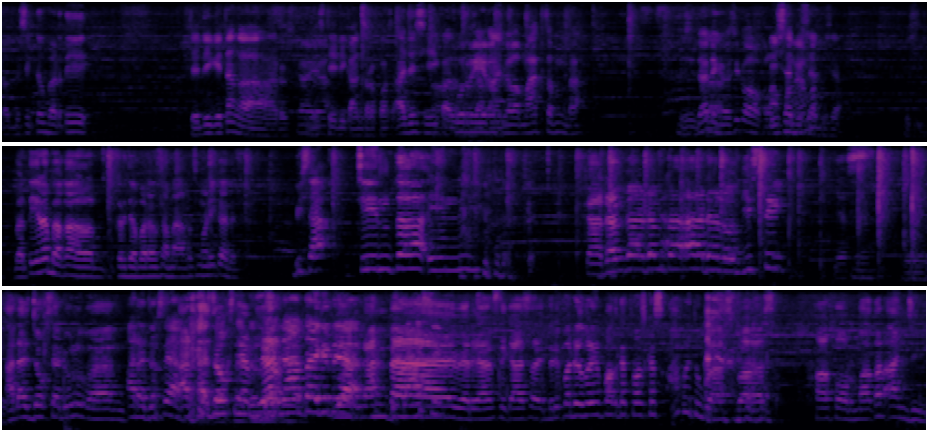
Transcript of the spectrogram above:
Logistik tuh berarti Jadi kita nggak harus Kayak- mesti di kantor pos aja sih kalau Kurir misalkan- segala macem dah. Bisa Enggak. jadi nggak sih kalau ke bisa lapangan bisa bisa. berarti kita bakal kerja bareng sama Agnes Monica tuh. Bisa. Cinta ini kadang-kadang tak ada logistik. Ada jokesnya dulu, Bang. Ada jokesnya. Ada jokesnya biar Biar nyantai gitu biar ya. Biar asik. nyantai, biar asik asik. Daripada dengerin podcast podcast apa itu bahas-bahas hal formal kan anjing.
